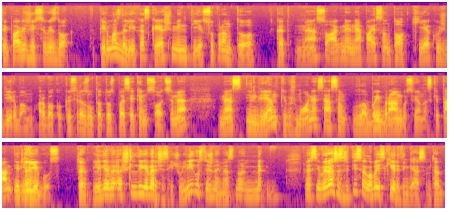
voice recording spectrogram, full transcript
Tai pavyzdžiui, įsivaizduok. Pirmas dalykas, kai aš mintį suprantu, kad mes su Agne, nepaisant to, kiek uždirbam arba kokius rezultatus pasiekėm sociume, mes indien kaip žmonės esam labai brangus vienas kitam ir Taip. lygus. Taip, lygiai, aš lygiai verčiai sakyčiau, lygus, tai žinai, mes, nu, ne, mes įvairiose srityse labai skirtingi esame. Ten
